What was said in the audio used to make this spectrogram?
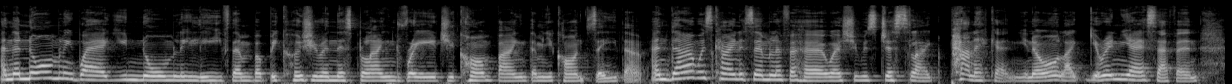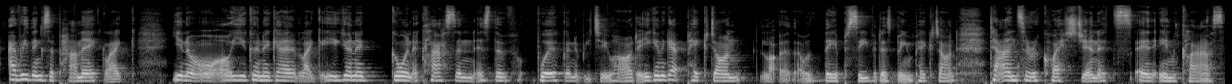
And they're normally where you normally leave them, but because you're in this blind rage, you can't find them, you can't see them. And that was kind of similar for her, where she was just like panicking, you know, like you're in year seven, everything's a panic, like, you know, oh, are you gonna get, like, are you gonna go to class and is the work going to be too hard? Are you going to get picked on, or they perceive it as being picked on, to answer a question it's in class?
